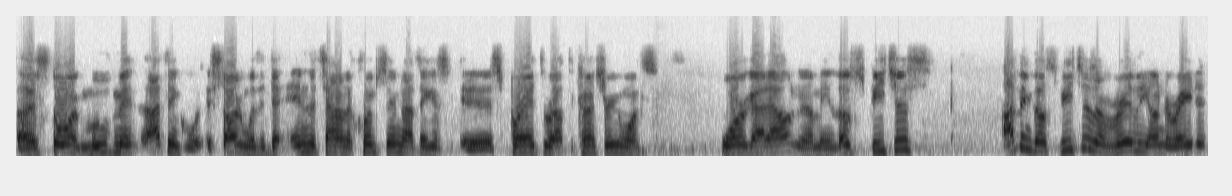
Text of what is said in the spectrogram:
a historic movement. I think it started with the, in the town of Clemson. I think it's, it spread throughout the country once war got out. And I mean, those speeches, I think those speeches are really underrated,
